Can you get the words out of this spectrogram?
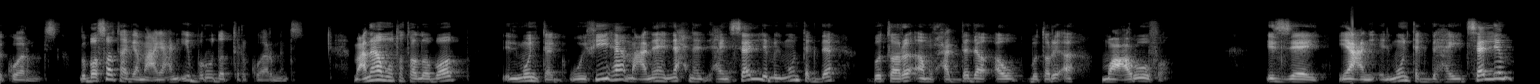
requirements. ببساطة يا جماعة يعني إيه product requirements معناها متطلبات المنتج وفيها معناها إن إحنا هنسلم المنتج ده بطريقة محددة أو بطريقة معروفة. إزاي؟ يعني المنتج ده هيتسلم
